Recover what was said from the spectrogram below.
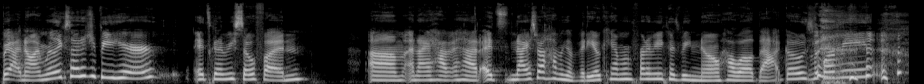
But yeah, no, I'm really excited to be here. It's going to be so fun. Um, and I haven't had, it's nice about having a video camera in front of me because we know how well that goes for me.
